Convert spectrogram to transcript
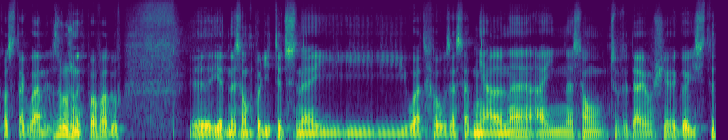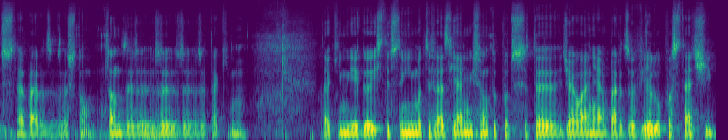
Kostagłany z różnych powodów Y, jedne są polityczne i, i, i, łatwo uzasadnialne, a inne są, czy wydają się egoistyczne bardzo. Zresztą sądzę, że, że, że, że takim, takimi egoistycznymi motywacjami są tu podszyte działania bardzo wielu postaci,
